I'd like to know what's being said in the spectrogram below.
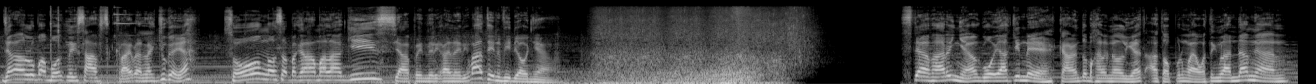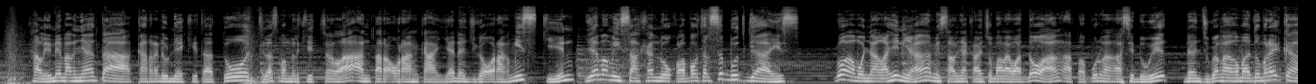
jangan lupa buat klik subscribe dan like juga ya. So, nggak usah pakai lama lagi, siapin diri kalian nikmatin videonya. Setiap harinya gue yakin deh kalian tuh bakal ngeliat ataupun ngelewatin gelandangan. Hal ini emang nyata karena dunia kita tuh jelas memiliki celah antara orang kaya dan juga orang miskin yang memisahkan dua kelompok tersebut guys. Gue gak mau nyalahin ya, misalnya kalian cuma lewat doang ataupun gak ngasih duit dan juga gak ngebantu mereka.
